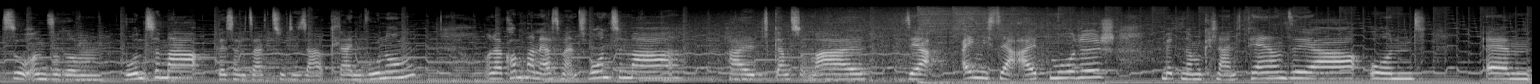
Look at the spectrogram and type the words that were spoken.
zu unserem Wohnzimmer, besser gesagt zu dieser kleinen Wohnung. Und da kommt man erstmal ins Wohnzimmer, halt ganz normal, sehr, eigentlich sehr altmodisch, mit einem kleinen Fernseher und ähm,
